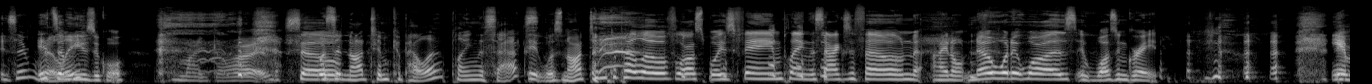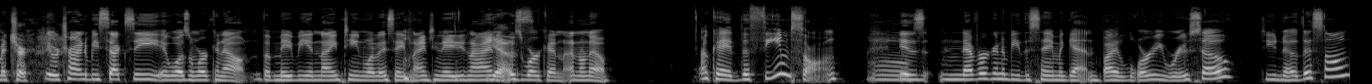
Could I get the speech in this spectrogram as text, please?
Is it really? It's a musical. Oh my god. So Was it not Tim Capello playing the sax? It was not Tim Capello of Lost Boys fame playing the saxophone. I don't know what it was. It wasn't great. Amateur. They were trying to be sexy. It wasn't working out. But maybe in 19, what did I say, 1989, it was working. I don't know. Okay, the theme song mm. is Never Gonna Be the Same Again by Lori Ruso. Do you know this song?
